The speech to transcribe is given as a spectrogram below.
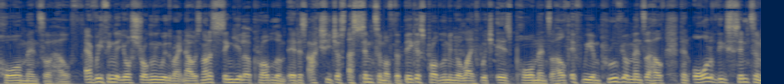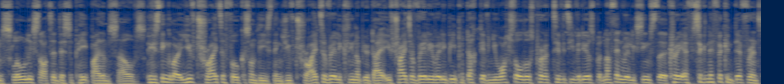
poor mental health. Everything that you're struggling with right now is not a singular problem. It is actually just a symptom of the biggest problem in your life, which is poor mental health. If we improve your mental health, then all of these symptoms slowly start to dissipate by themselves. Because think about it, you've tried to focus on these things. You've tried to really clean up your diet. You've tried to really, really be productive and you watched all those productivity videos, but nothing really seems to create a significant difference.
